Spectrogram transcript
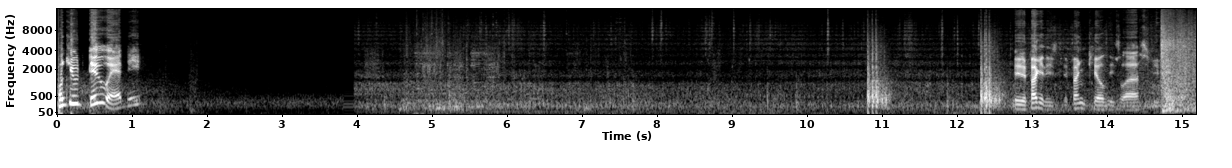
What'd you do, Andy? Dude, if I get these, if I can kill these last few people.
